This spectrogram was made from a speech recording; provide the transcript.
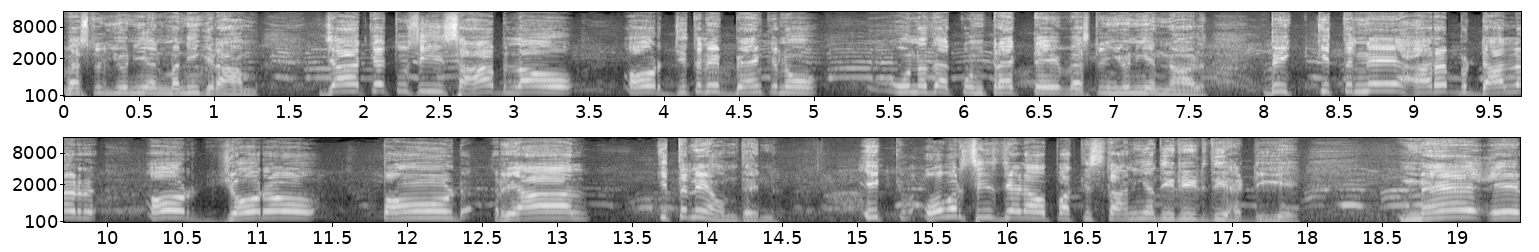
ਵੈਸਟਰਨ ਯੂਨੀਅਨ ਮਨੀਗ੍ਰਾਮ ਜਾ ਕੇ ਤੁਸੀਂ ਹਿਸਾਬ ਲਾਓ ਔਰ ਜਿਤਨੇ ਬੈਂਕ ਨੂੰ, ਉਹਨਾਂ ਦਾ ਕੰਟਰੈਕਟ ਹੈ ਵੈਸਟਰਨ ਯੂਨੀਅਨ ਨਾਲ। ਵੀ ਕਿਤਨੇ ਅਰਬ ਡਾਲਰ ਔਰ ਯੂਰੋ ਪਾਉਂਡ ਰਿਆਲ ਕਿਤਨੇ ਆਉਂਦੇ ਨੇ? ਇੱਕ ਓਵਰਸੀਜ਼ ਜਿਹੜਾ ਉਹ ਪਾਕਿਸਤਾਨੀਆਂ ਦੀ ਰੀੜ ਦੀ ਹੱਡੀ ਹੈ ਮੈਂ ਇਹ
